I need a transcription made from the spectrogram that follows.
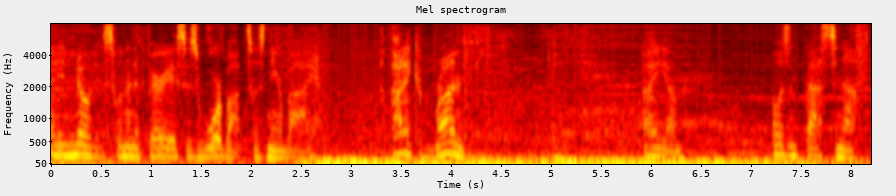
I didn't notice when a Nefarious' warbots was nearby. I thought I could run. I, um, I wasn't fast enough.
